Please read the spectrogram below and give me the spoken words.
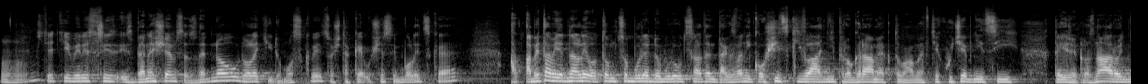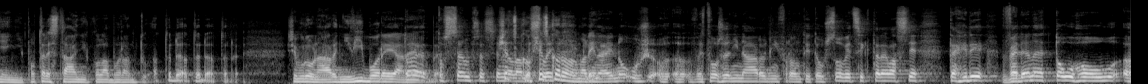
Uh-huh. Prostě ti ministři i s Benešem se zvednou, doletí do Moskvy, což také už je symbolické, a aby tam jednali o tom, co bude do budoucna ten takzvaný košický vládní program, jak to máme v těch učebnicích, který řekl znárodnění, potrestání kolaborantů a to a to a to že budou národní výbory. A to, ne, je, to jsem přesně všecko, na všecko dohromady. Najednou už vytvoření národní fronty. To už jsou věci, které vlastně tehdy vedené touhou uh,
